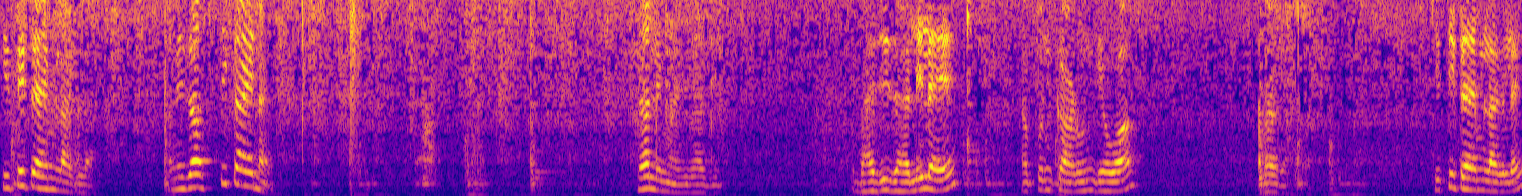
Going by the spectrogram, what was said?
किती टाइम लागला? आणि जास्ती काय नाही. झाली माझी भाजी. भाजी झालेली आहे. आपण काढून घेवा. बघा. किती टाइम लागलाय?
